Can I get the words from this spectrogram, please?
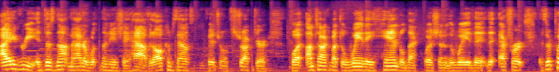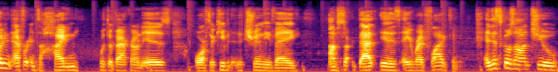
I agree, it does not matter what lineage they have. It all comes down to the individual instructor. But I'm talking about the way they handle that question, the way they, the effort. If they're putting effort into hiding what their background is, or if they're keeping it extremely vague, I'm sorry, that is a red flag to me. And this goes on to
